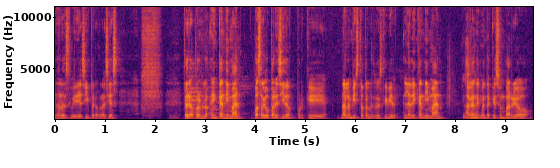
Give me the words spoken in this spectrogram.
no lo describiría así, pero gracias. Pero, por ejemplo, en Candyman pasa algo parecido, porque no lo han visto, pero les voy a escribir. En la de Candyman, hagan de cuenta que es un barrio,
